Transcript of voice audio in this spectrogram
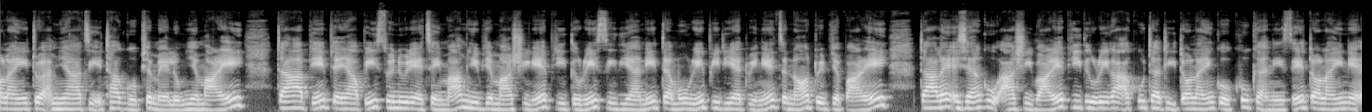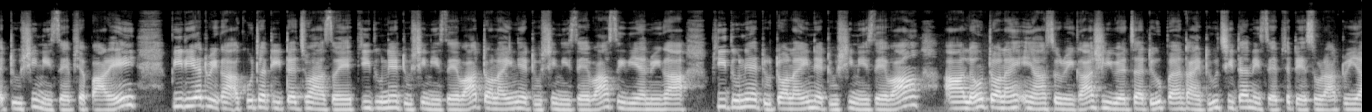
online အတွက်အများကြီးအထောက်အကူဖြစ်မယ်လို့မြင်ပါတယ်ဒါအပြင်ပြန်ရောက်ပြီးဆွေးနွေးတဲ့အချိန်မှာမြေပြင်မှာရှိတဲ့ပြည်သူတွေ CDN တွေတက်မှုတွေ PDF တွေနဲ့ကျွန်တော်တွေ့ဖြစ်ပါတယ်ဒါလည်းအရန်ကူအားရှိပါတယ်ပြည်သူတွေကအခုထက်ထိ online ကိုခုခံနေစေတော်လိုင်းနဲ့အတူရှိနေစေဖြစ်ပါတယ်။ PDF တွေကအခုထက်ထိတက်ကြွဆွဲပြည်သူနဲ့တူရှိနေစေပါတော်လိုင်းနဲ့တူရှိနေစေပါ CDN တွေကပြည်သူနဲ့တူတော်လိုင်းနဲ့တူရှိနေစေပါအားလုံးတော်လိုင်းအင်အားစုတွေကရည်ရွယ်ချက်တူပန်းတိုင်တူချီတက်နေစေဖြစ်တယ်ဆိုတာတွေ့ရ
